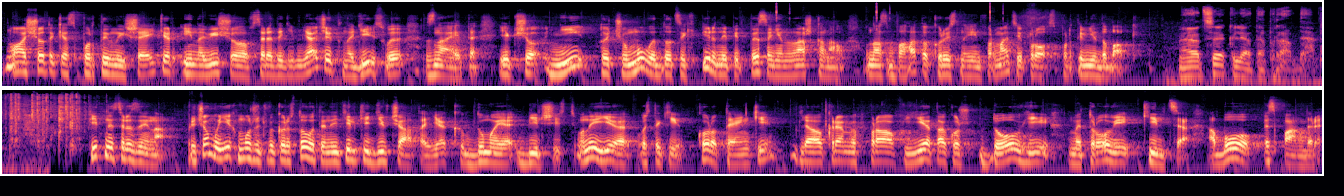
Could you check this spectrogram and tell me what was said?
Ну а що таке спортивний шейкер і навіщо всередині м'ячик? Надіюсь, ви знаєте. Якщо ні, то чому ви до цих пір не підписані на наш канал? У нас багато корисної інформації про спортивні добавки. А це клята правда. Фітнес-резина. Причому їх можуть використовувати не тільки дівчата, як думає більшість. Вони є ось такі коротенькі для окремих вправ, є також довгі метрові кільця або еспандери.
